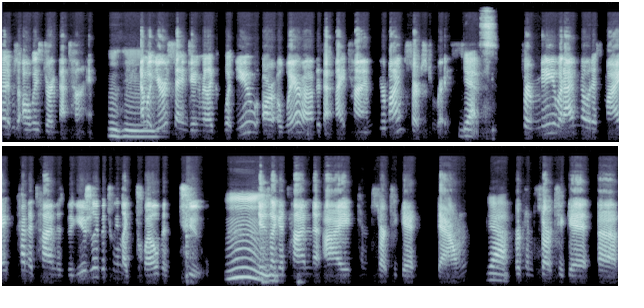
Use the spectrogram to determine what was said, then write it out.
that it was always during that time. Mhm. And what you're saying, Jamie, like what you are aware of is at nighttime, your mind starts to race. Yes. For me, what I've noticed, my kind of time is usually between like 12 and 2 Mm. is like a time that I can start to get down yeah. or can start to get, um,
